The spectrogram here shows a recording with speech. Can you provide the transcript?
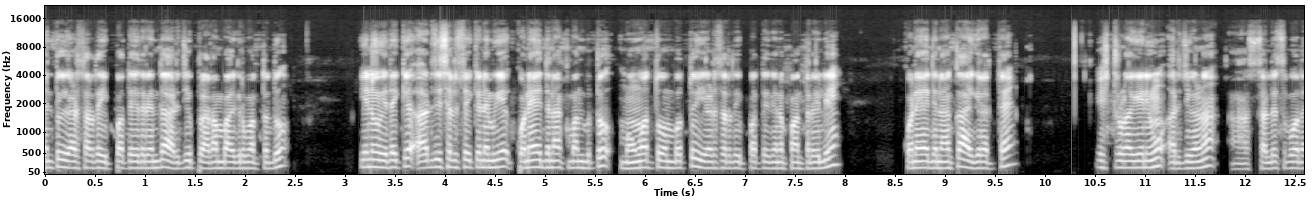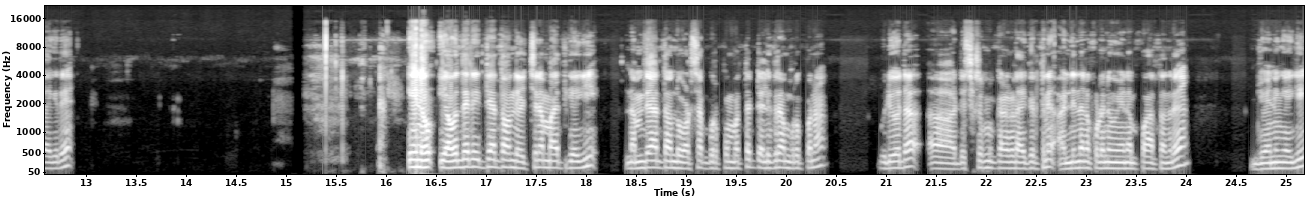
ಎಂಟು ಎರಡು ಸಾವಿರದ ಇಪ್ಪತ್ತೈದರಿಂದ ಅರ್ಜಿ ಪ್ರಾರಂಭ ಆಗಿರುವಂಥದ್ದು. ಇನ್ನು ಇದಕ್ಕೆ ಅರ್ಜಿ ಸಲ್ಲಿಸೋಕ್ಕೆ ನಿಮಗೆ ಕೊನೆಯ ದಿನಾಂಕ ಬಂದುಬಿಟ್ಟು ಮೂವತ್ತು ಒಂಬತ್ತು ಎರಡು ಸಾವಿರದ ಇಪ್ಪತ್ತೈದು ಏನಪ್ಪ ಅಂತಾರೆ ಇಲ್ಲಿ ಕೊನೆಯ ದಿನಾಂಕ ಆಗಿರುತ್ತೆ. ಇಷ್ಟರೊಳಗೆ ನೀವು ಅರ್ಜಿಗಳನ್ನ ಸಲ್ಲಿಸಬಹುದಾಗಿದೆ. ಇನ್ನು ಯಾವುದೇ ರೀತಿಯಂಥ ಒಂದು ಹೆಚ್ಚಿನ ಮಾಹಿತಿಗಾಗಿ ನಮ್ಮದೇ ಅಂತ ಒಂದು ವಾಟ್ಸಪ್ ಗ್ರೂಪ್ ಮತ್ತು ಟೆಲಿಗ್ರಾಮ್ ಗ್ರೂಪನ್ನು ವಿಡಿಯೋದ ಡಿಸ್ಕ್ರಿಪ್ಷನ್ ಕೆಳಗಡೆ ಆಗಿರ್ತೀನಿ ಅಲ್ಲಿಂದ ಕೂಡ ನೀವು ಏನಪ್ಪ ಅಂತಂದರೆ ಜಾಯ್ನಿಂಗ್ ಆಗಿ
